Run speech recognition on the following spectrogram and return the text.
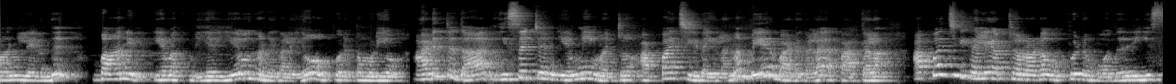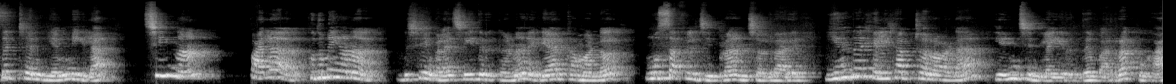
ஒன்ல இருந்து வானில் ஏவக்கூடிய ஏவுகணைகளையும் பொருத்த முடியும். அடுத்ததா இசட்டன் எம்இ மற்றும் அப்பாச்சி இடையிலான வேறுபாடுகளை பார்க்கலாம். அப்பாச்சி ஹெலிகாப்டரோட ஒப்பிடும்போது இசட்டன் எம்இல சீனா பல புதுமையான விஷயங்களை செய்திருக்குன்னு ஏர் கமாண்டர் முசாஃபில் ஜிப்ரான் சொல்றாரு. இந்த ஹெலிகாப்டரோட என்ஜின்ல இருந்து வர்ற புகை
